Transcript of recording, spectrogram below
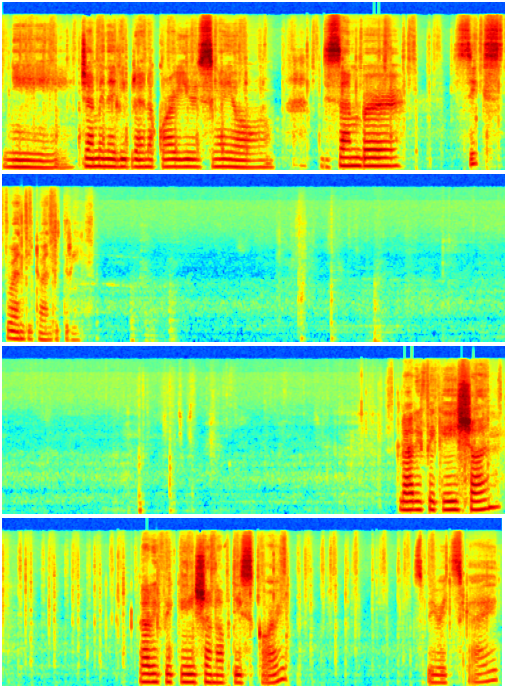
ni Gemini, Libra and Aquarius ngayong December 6, 2023. Clarification. Clarification of this card. Spirit's Guide.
